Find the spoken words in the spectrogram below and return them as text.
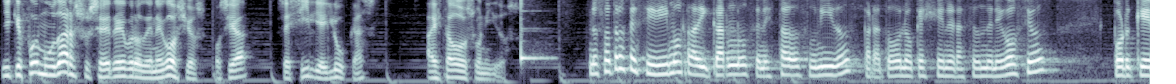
y que fue mudar su cerebro de negocios, o sea, Cecilia y Lucas, a Estados Unidos. Nosotros decidimos radicarnos en Estados Unidos para todo lo que es generación de negocios, porque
